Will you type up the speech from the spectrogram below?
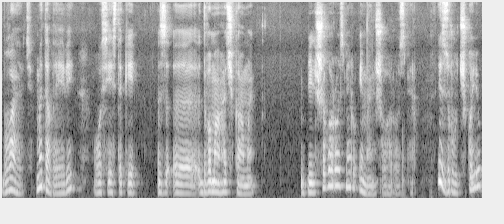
бувають металеві. Ось є такі з е, двома гачками більшого розміру і меншого розміру. І з ручкою.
